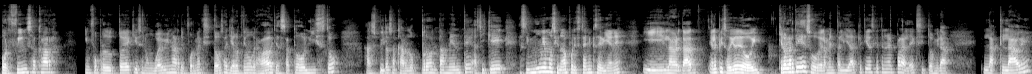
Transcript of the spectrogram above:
por fin sacar Infoproducto X en un webinar de forma exitosa. Ya lo tengo grabado, ya está todo listo aspiro a sacarlo prontamente, así que estoy muy emocionado por este año que se viene. Y la verdad, el episodio de hoy quiero hablar de eso, de la mentalidad que tienes que tener para el éxito. Mira, la clave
